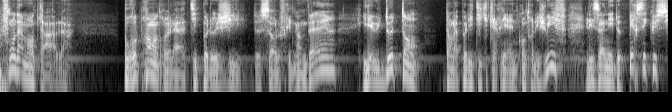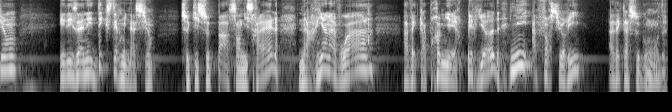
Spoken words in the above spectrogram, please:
fondamental. Pour reprendre la typologie de Saul Friedlander, il y a eu deux temps dans la politique hitlérienne contre les juifs, les années de persécution et les années d'extermination. Ce qui se passe en Israël n'a rien à voir avec la première période, ni a fortiori avec la seconde.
